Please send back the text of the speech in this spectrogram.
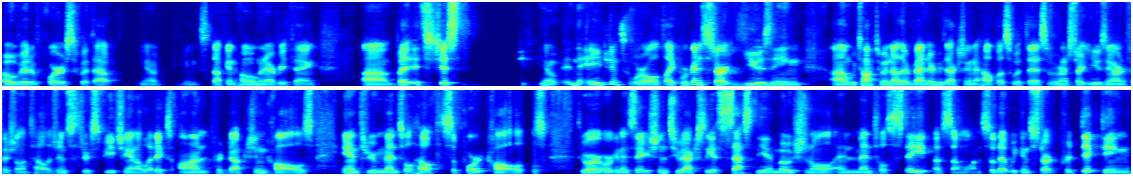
COVID, of course, without, you know, being stuck in home and everything. Um, but it's just you know in the agents world like we're going to start using um, we talked to another vendor who's actually going to help us with this. We're going to start using artificial intelligence through speech analytics on production calls and through mental health support calls through our organization to actually assess the emotional and mental state of someone so that we can start predicting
